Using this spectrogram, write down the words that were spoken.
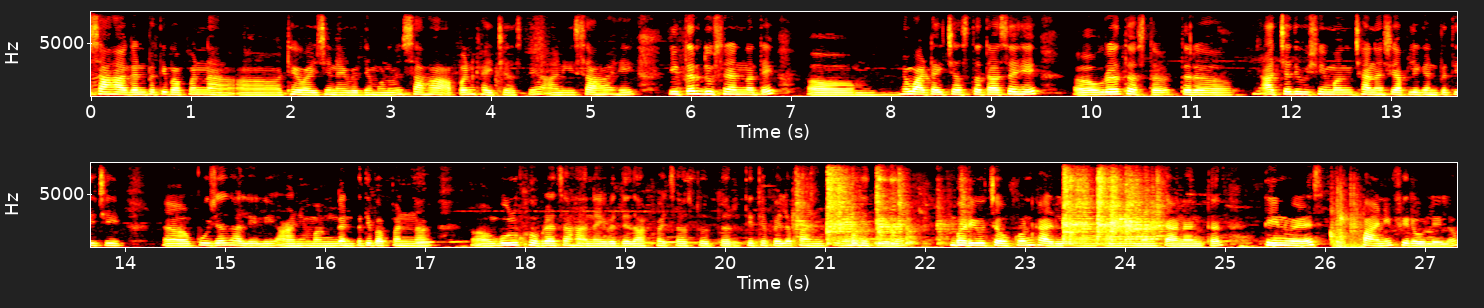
सहा गणपती बाप्पांना ठेवायचे नैवेद्य म्हणून सहा आपण खायचे असते आणि सहा हे इतर दुसऱ्यांना ते वाटायचे असतात. असं हे व्रत असतं. तर आजच्या दिवशी मग छान अशी आपली गणपतीची पूजा झालेली आणि मग गणपती बाप्पांना गुळ खोबऱ्याचा हा नैवेद्य दाखवायचा असतो. तर तिथे पहिलं पाणी फिरून घेतलेलं भरीव चौकोन काढलेला आणि मग त्यानंतर तीन वेळेस पाणी फिरवलेलं.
